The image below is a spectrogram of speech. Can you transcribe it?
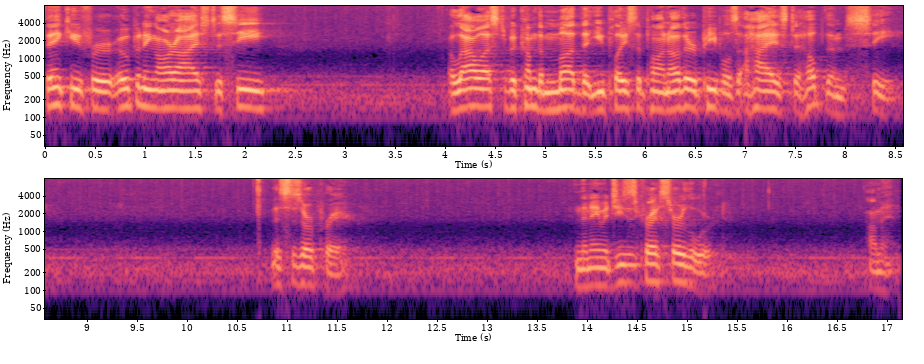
Thank you for opening our eyes to see. Allow us to become the mud that you place upon other people's eyes to help them see. This is our prayer. In the name of Jesus Christ our Lord. Amen.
